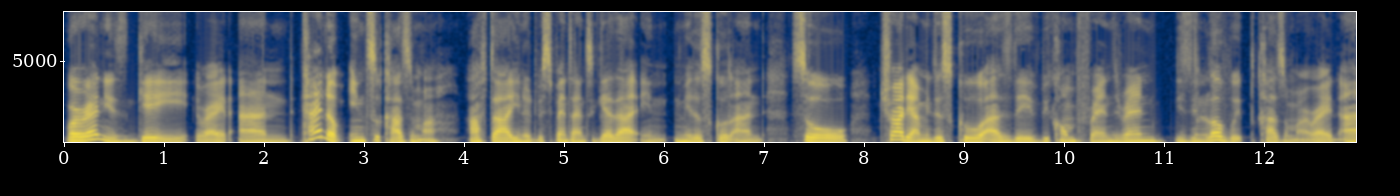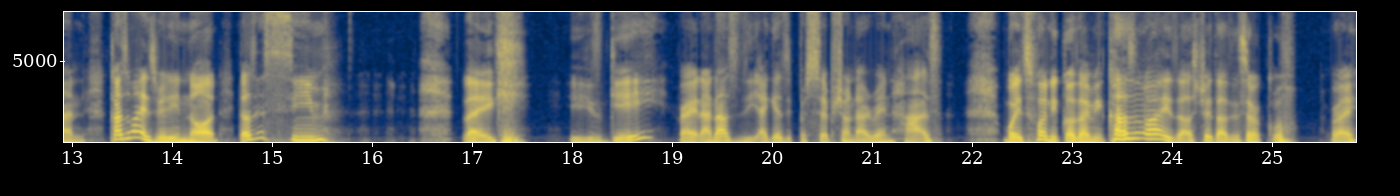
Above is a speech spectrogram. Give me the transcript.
but Ren is gay, right? And kind of into Kazuma after you know they spent time together in middle school, and so throughout their middle school as they've become friends, Ren is in love with Kazuma, right? And Kazuma is really not doesn't seem like he's gay, right? And that's the I guess the perception that Ren has but it's funny because I mean, Kazuma is as straight as a circle, right?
